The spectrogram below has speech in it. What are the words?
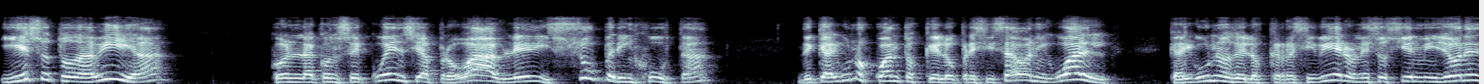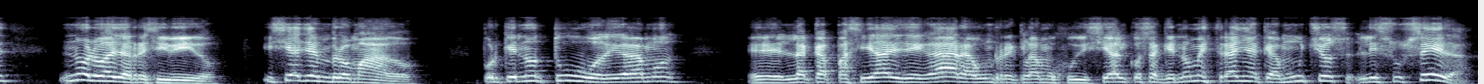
Y eso todavía con la consecuencia probable y súper injusta de que algunos cuantos que lo precisaban igual que algunos de los que recibieron esos 100 millones no lo haya recibido y se haya embromado, porque no tuvo, digamos, eh, la capacidad de llegar a un reclamo judicial, cosa que no me extraña que a muchos les suceda.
